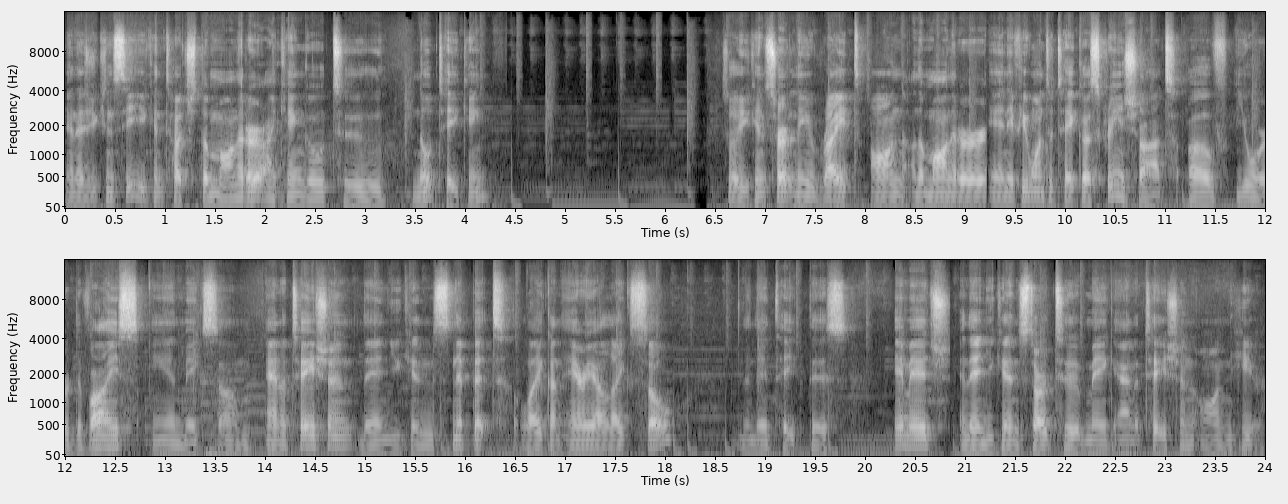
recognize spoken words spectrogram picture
And as you can see you can touch the monitor. I can go to note taking so you can certainly write on the monitor. And if you want to take a screenshot of your device and make some annotation, then you can snip it like an area like so. And then take this image and then you can start to make annotation on here.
